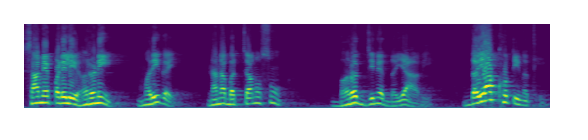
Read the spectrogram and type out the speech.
સામે પડેલી હરણી મરી ગઈ. નાના બચ્ચાનું શું? ભરતજીને દયા આવી. દયા ખોટી નથી.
